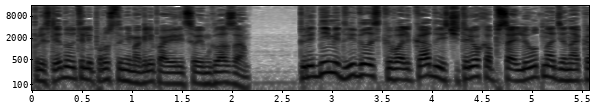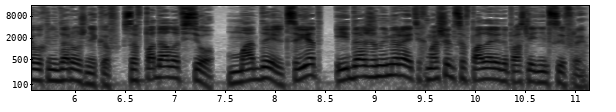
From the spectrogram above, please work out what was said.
преследователи просто не могли поверить своим глазам. Перед ними двигалась кавалькада из четырех абсолютно одинаковых внедорожников. Совпадало все – модель, цвет и даже номера этих машин совпадали до последней цифры.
